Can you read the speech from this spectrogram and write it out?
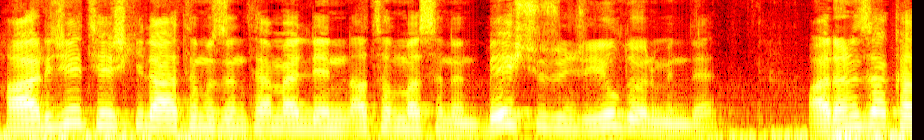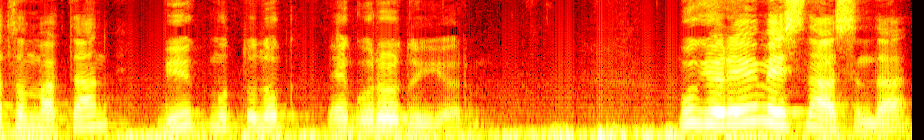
Hariciye Teşkilatımızın temellerinin atılmasının 500. yıl dönümünde aranıza katılmaktan büyük mutluluk ve gurur duyuyorum. Bu görevim esnasında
